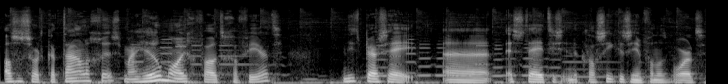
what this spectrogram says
als een soort catalogus, maar heel mooi gefotografeerd. Niet per se uh, esthetisch in de klassieke zin van het woord,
